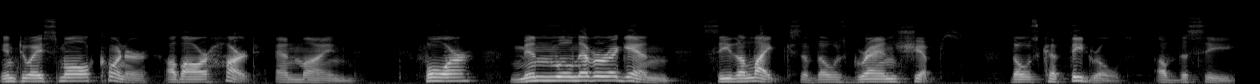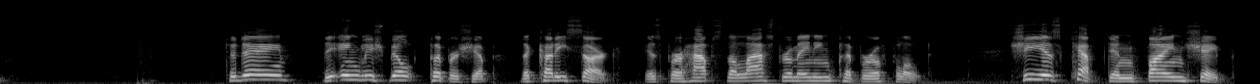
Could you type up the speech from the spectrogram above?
into a small corner of our heart and mind. For men will never again see the likes of those grand ships, those cathedrals of the sea. Today, the English built clipper ship, the Cutty Sark, is perhaps the last remaining clipper afloat. She is kept in fine shape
